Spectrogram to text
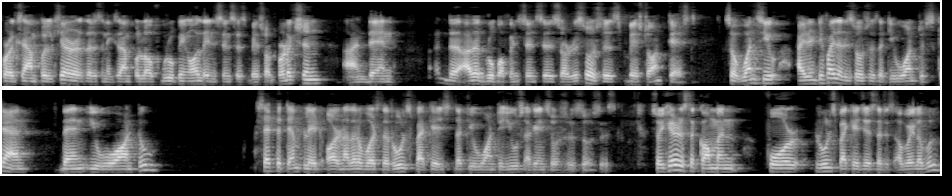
For example, here there is an example of grouping all the instances based on production and then the other group of instances or resources based on test. So once you identify the resources that you want to scan, then you want to set the template or in other words the rules package that you want to use against those resources. So here is the common four rules packages that is available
